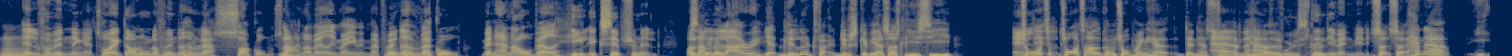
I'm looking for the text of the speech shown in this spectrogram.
mm. Alle forventninger. Jeg tror ikke, der var nogen, der forventede, at han ville være så god, som Nej. han har været i Miami. Man forventede, at han ville være god, men han har jo været helt exceptionelt. Og Sammen med Lillard- Larry. Ja, Lillard, det skal vi altså også lige sige. Ja, 32,2 point her, den her sæson, ja, der lige han er været fuldstændig vanvittig. Så, så han er i,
